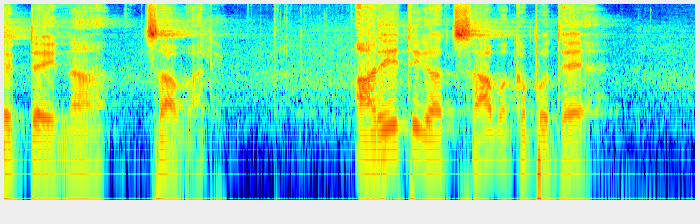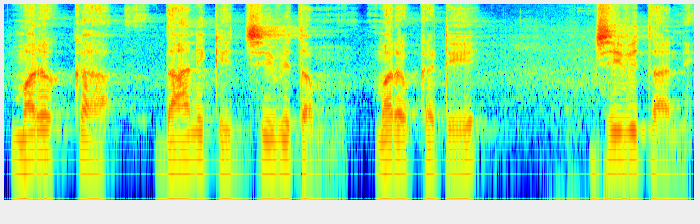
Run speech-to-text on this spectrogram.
చెట్టైనా చావాలి. ఆ రీతిగా చావకపోతే మరొక దానికి జీవితం మరొకటి జీవితాన్ని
